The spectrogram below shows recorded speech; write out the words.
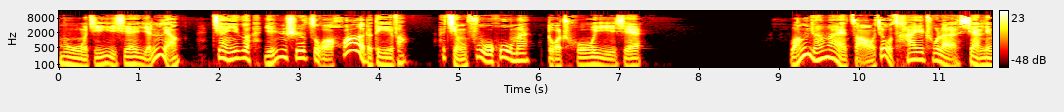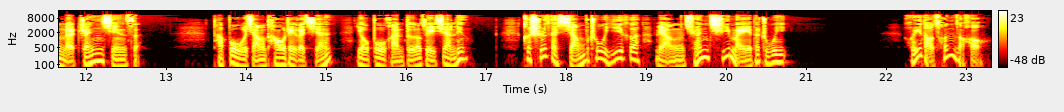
募集一些银两，建一个吟诗作画的地方，还请富户们多出一些。”王员外早就猜出了县令的真心思，他不想掏这个钱，又不敢得罪县令。可实在想不出一个两全其美的主意。回到村子后，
